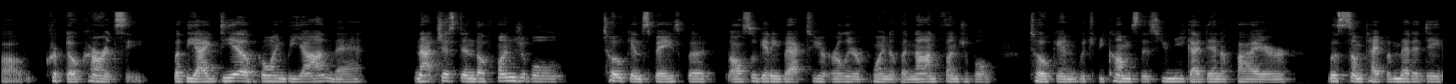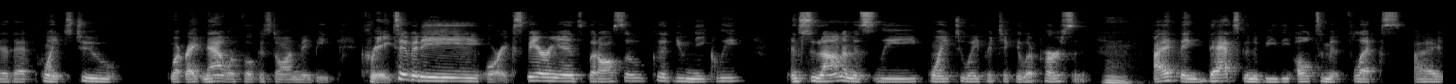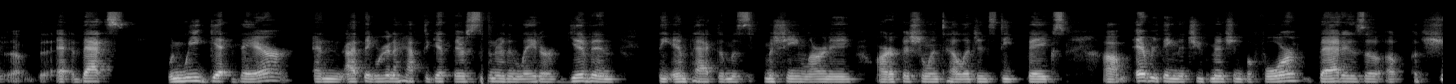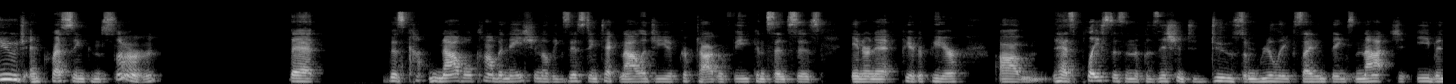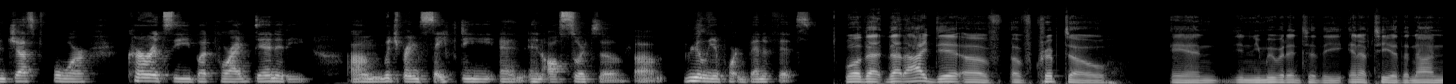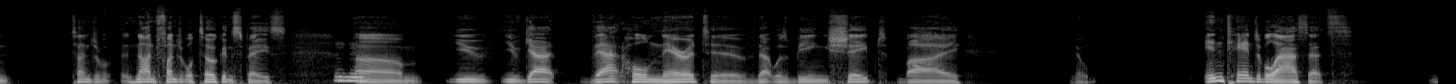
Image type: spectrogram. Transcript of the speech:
um, cryptocurrency. But the idea of going beyond that, not just in the fungible token space, but also getting back to your earlier point of a non fungible token, which becomes this unique identifier with some type of metadata that points to what right now we're focused on maybe creativity or experience, but also could uniquely and pseudonymously point to a particular person. Mm. I think that's going to be the ultimate flex. I uh, that's when we get there, and I think we're going to have to get there sooner than later, given the impact of mas- machine learning, artificial intelligence, deep fakes, um, everything that you've mentioned before. That is a, a, a huge and pressing concern that this co- novel combination of existing technology of cryptography, consensus, internet, peer to peer, has placed us in the position to do some really exciting things, not j- even just for currency, but for identity, um, which brings safety and and all sorts of um, really important benefits. Well, that that idea of of crypto, and, and you move it into the NFT or the non fungible non fungible token space. Mm-hmm. Um, you you've got that whole narrative that was being shaped by you know intangible assets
